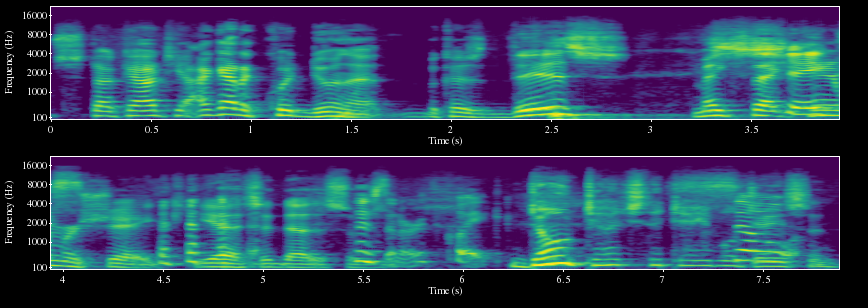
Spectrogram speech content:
stuck out to you? I got to quit doing that because this makes that Shakes. camera shake. Yes, it does. So There's an earthquake. don't touch the table, So Jason.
